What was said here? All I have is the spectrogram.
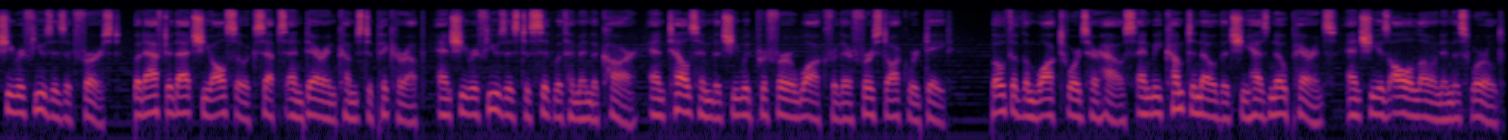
She refuses at first, but after that she also accepts and Daryn comes to pick her up and she refuses to sit with him in the car and tells him that she would prefer a walk for their first awkward date. Both of them walk towards her house and we come to know that she has no parents and she is all alone in this world.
